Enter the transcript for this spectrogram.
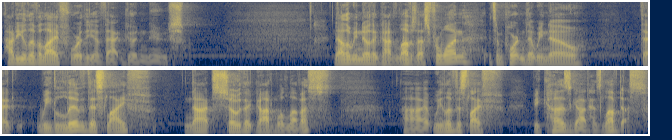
How do you live a life worthy of that good news? Now that we know that God loves us, for one, it's important that we know that we live this life not so that God will love us. Uh, we live this life because God has loved us.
